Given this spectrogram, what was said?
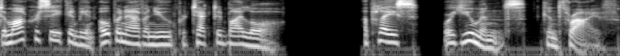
democracy can be an open avenue protected by law, a place where humans can thrive.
